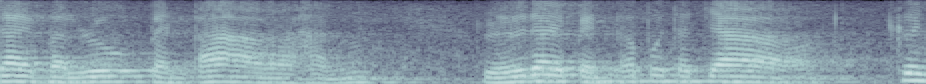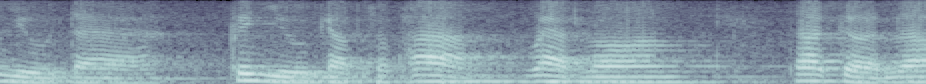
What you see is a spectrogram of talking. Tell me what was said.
ได้บรรลุเป็นพระอรหันต์หรือได้เป็นพระพุทธเจ้าขึ้นอยู่แต่ขึ้นอยู่กับสภาพแวดล้อม ถ้าเกิดเรา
